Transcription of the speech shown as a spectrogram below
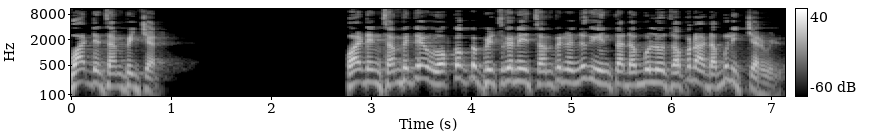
వాటిని చంపించారు. వాటిని చంపితే ఒక్కొక్క పిచ్చుకని చంపినందుకు ఇంత డబ్బులు చొప్పున ఆ డబ్బులు ఇచ్చారు వీళ్ళు.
